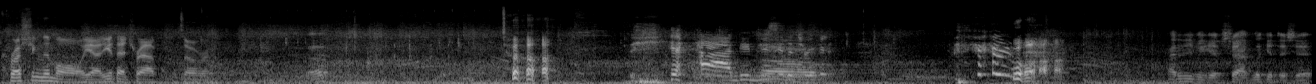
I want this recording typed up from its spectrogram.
Crushing them all. Yeah, you get that trap. It's over. Uh, yeah, dude, did you see the trinket? I didn't even get trapped. Look at this shit.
